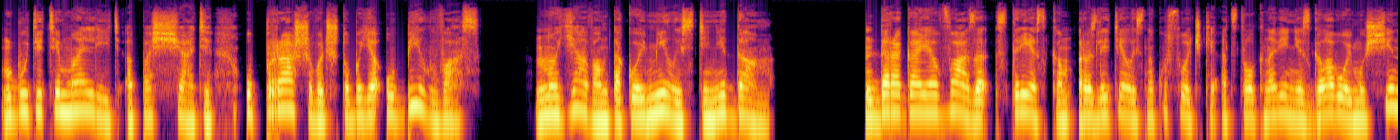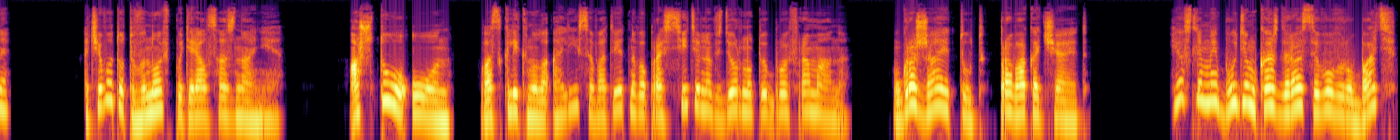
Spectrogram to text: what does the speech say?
Будете молить о пощаде, упрашивать, чтобы я убил вас. Но я вам такой милости не дам. Дорогая ваза с треском разлетелась на кусочки от столкновения с головой мужчины, отчего тот вновь потерял сознание. «А что он?» — воскликнула Алиса в ответ на вопросительно вздернутую бровь Романа. «Угрожает тут, права качает». «Если мы будем каждый раз его вырубать»,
